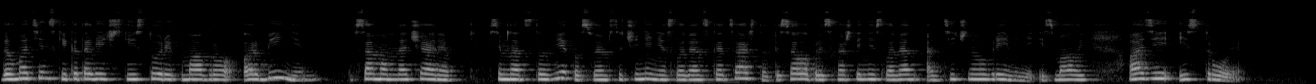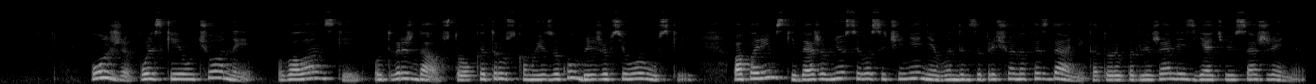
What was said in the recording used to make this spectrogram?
Далматинский католический историк Мавро Орбини в самом начале XVII века в своем сочинении «Славянское царство» писал о происхождении славян античного времени из Малой Азии и Строя. Позже польский ученый Воланский утверждал, что к этрусскому языку ближе всего русский. Папа Римский даже внес его сочинение в индекс запрещенных изданий, которые подлежали изъятию и сожжению.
